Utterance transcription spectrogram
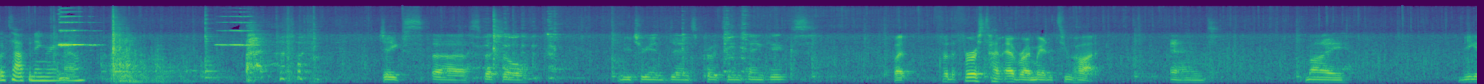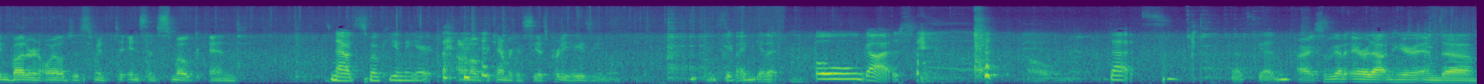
What's happening right now? Jake's uh, special nutrient dense protein pancakes. But for the first time ever, I made it too hot. And my vegan butter and oil just went to instant smoke. And Now it's smoky in the air. I don't know if the camera can see, it's pretty hazy in here. Let's see if I can get it. Oh gosh. Oh, man. That's that's good. All right, so we got to air it out in here, and um,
